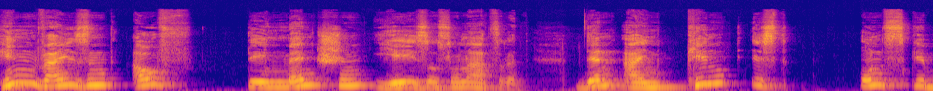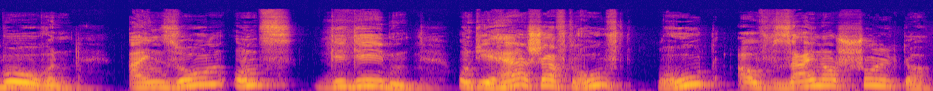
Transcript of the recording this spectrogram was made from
hinweisend auf den Menschen Jesus von Nazareth. Denn ein Kind ist uns geboren, ein Sohn uns gegeben, und die Herrschaft ruft, ruht auf seiner Schulter,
